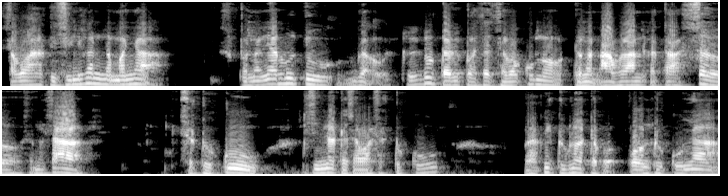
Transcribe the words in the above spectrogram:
Sawah di sini kan namanya sebenarnya lucu. Enggak itu dari bahasa Jawa kuno dengan awalan kata se semisal seduku. Di sini ada sawah seduku. Berarti dulu ada pohon dukunya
